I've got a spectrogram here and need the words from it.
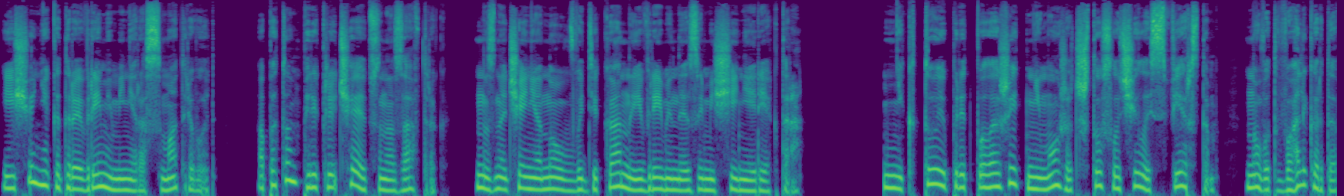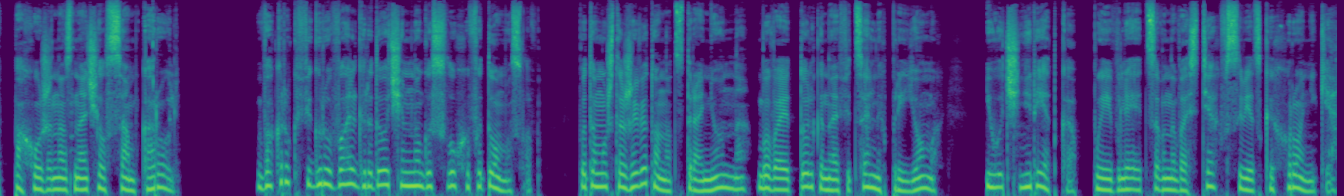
Еще некоторое время меня рассматривают, а потом переключаются на завтрак, назначение нового декана и временное замещение ректора. Никто и предположить не может, что случилось с Ферстом, но вот Вальгарда, похоже, назначил сам король. Вокруг фигуры Вальгарда очень много слухов и домыслов, потому что живет он отстраненно, бывает только на официальных приемах и очень редко появляется в новостях в светской хронике.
